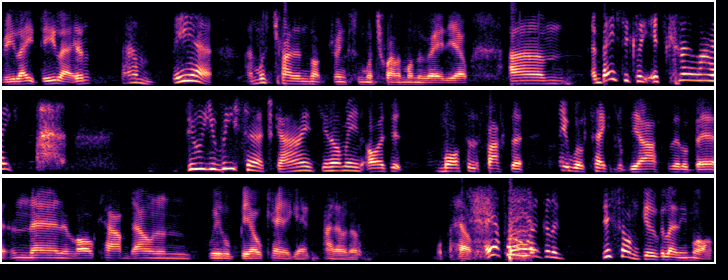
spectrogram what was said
relay delay. Damn beer. I must try to not drink so much while I'm on the radio. Um, and basically, it's kind of like, do your research, guys. You know what I mean? Or is it more to the fact that hey, we'll take it up the arse a little bit, and then it'll all calm down, and we'll be okay again? I don't know. What the hell? Hey, I thought we weren't going to disown Google anymore.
